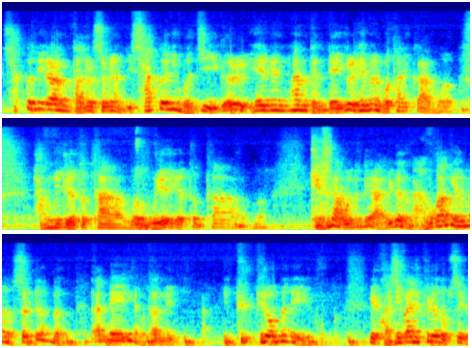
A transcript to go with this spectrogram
사건이라는 단어를 쓰면 이 사건이 뭔지 이걸 해명하면 되는데 이걸 해명을 못하니까 뭐 확률이 어떻다, 뭐 우연이 어떻다, 뭐 개수하고 있는 거야. 이건 아무 관계 없는 쓸데없는 딴 얘기라고, 딴 얘기. 필요, 필요 없는 얘기고. 관심 가질 필요도 없어요.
